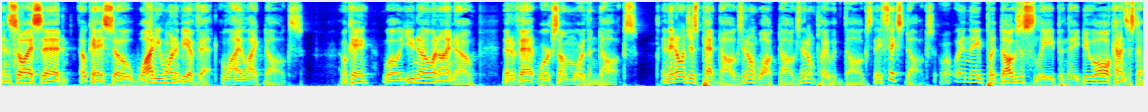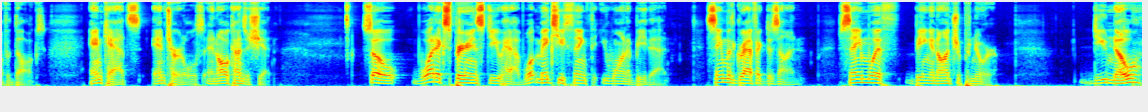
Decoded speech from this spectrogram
And so I said, okay, so why do you want to be a vet? Well, I like dogs. Okay, well, you know and I know that a vet works on more than dogs. And they don't just pet dogs, they don't walk dogs, they don't play with dogs, they fix dogs. And they put dogs asleep and they do all kinds of stuff with dogs and cats and turtles and all kinds of shit. So, what experience do you have? What makes you think that you want to be that? Same with graphic design. Same with being an entrepreneur. Do you know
